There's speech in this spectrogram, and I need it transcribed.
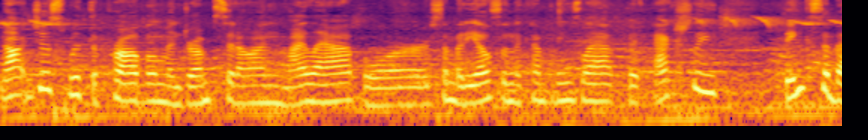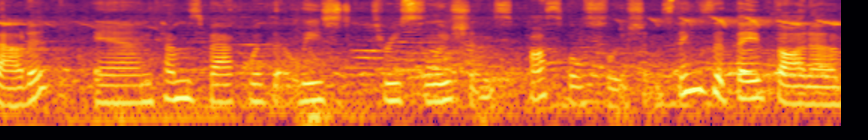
not just with the problem and dumps it on my lap or somebody else in the company's lap, but actually thinks about it and comes back with at least three solutions, possible solutions, things that they've thought of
